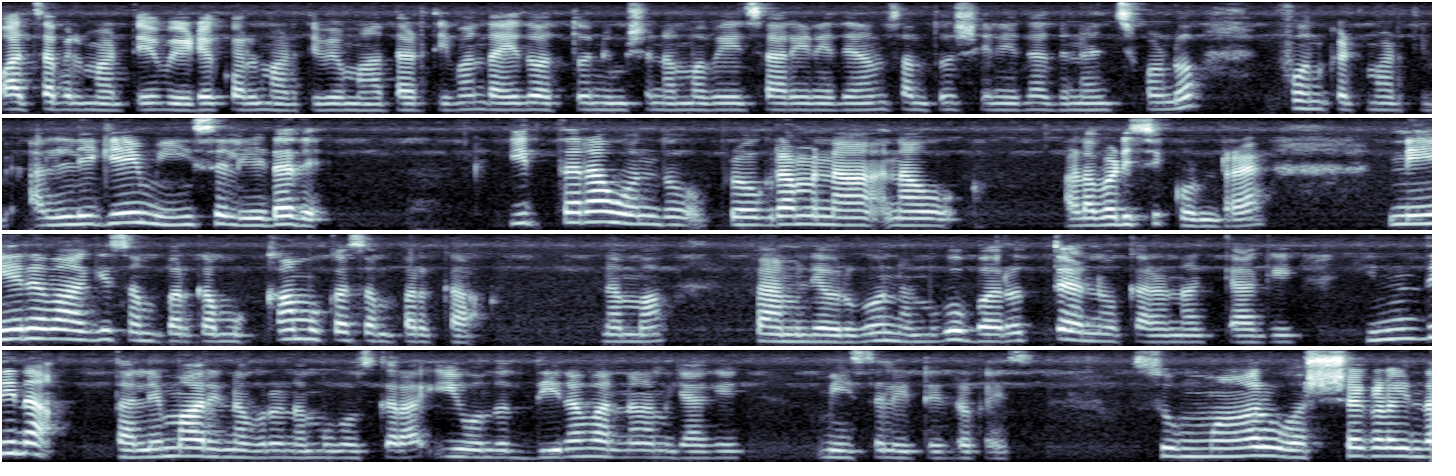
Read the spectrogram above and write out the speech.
ವಾಟ್ಸಪ್ಪಲ್ಲಿ ಮಾಡ್ತೀವಿ ವೀಡಿಯೋ ಕಾಲ್ ಮಾಡ್ತೀವಿ, ಮಾತಾಡ್ತೀವಿ. ಒಂದು ಐದು, ಹತ್ತು ನಿಮಿಷ ನಮ್ಮ ಬೇಜಾರು ಏನಿದೆ ನಮ್ಮ ಸಂತೋಷ ಏನಿದೆ, ಅದನ್ನು ಹಂಚ್ಕೊಂಡು ಫೋನ್ ಕಟ್ ಮಾಡ್ತೀವಿ. ಅಲ್ಲಿಗೆ ಮೀಸಲಿಡದೆ ಈ ಥರ ಒಂದು ಪ್ರೋಗ್ರಾಮನ್ನು ನಾವು ಅಳವಡಿಸಿಕೊಂಡ್ರೆ ನೇರವಾಗಿ ಸಂಪರ್ಕ, ಮುಖಾಮುಖ ಸಂಪರ್ಕ ನಮ್ಮ ಫ್ಯಾಮಿಲಿಯವ್ರಿಗೂ ನಮಗೂ ಬರುತ್ತೆ ಅನ್ನೋ ಕಾರಣಕ್ಕಾಗಿ ಹಿಂದಿನ ತಲೆಮಾರಿನವರು ನಮಗೋಸ್ಕರ ಈ ಒಂದು ದಿನವನ್ನು ನಮಗಾಗಿ ಮೀಸಲಿಟ್ಟಿದ್ರು ಗೈಸ್ ಸುಮಾರು ವರ್ಷಗಳಿಂದ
